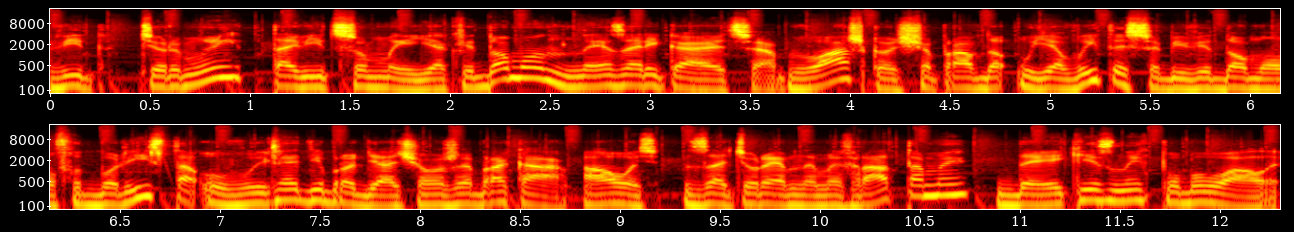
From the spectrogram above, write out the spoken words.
Від тюрми та від суми, як відомо, не зарікаються. Важко, щоправда, уявити собі відомого футболіста у вигляді бродячого жебрака. А ось за тюремними гратами деякі з них побували.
